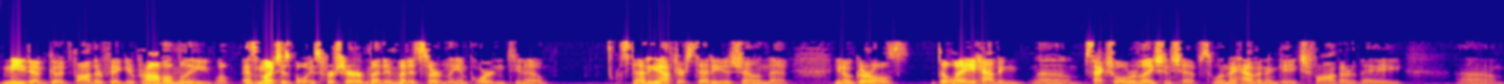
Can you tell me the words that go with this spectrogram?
need a good father figure, probably, mm-hmm. well, as much as boys for sure, but, mm-hmm. it, but it's certainly important. You know, study after study has shown that, you know, girls delay having um, sexual relationships when they have an engaged father. They, um,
